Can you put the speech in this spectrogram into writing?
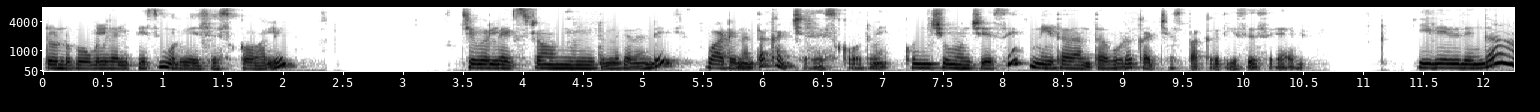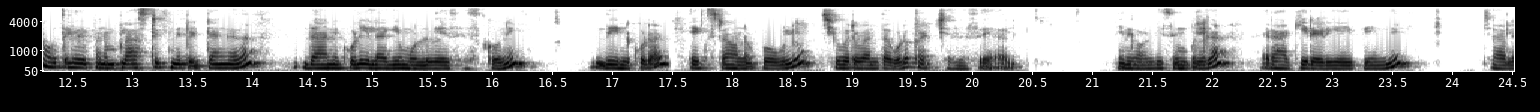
రెండు పోగులు కలిపేసి ముడి వేసేసుకోవాలి. చివరిలో ఎక్స్ట్రా ఉంటుంది కదండి వాటిని అంతా కట్ చేసేసుకోవటమే. కొంచెం ఉంచేసి మిగతాదంతా కూడా కట్ చేసి పక్కకు తీసేసేయాలి. ఇదే విధంగా అవతల వైపు మనం ప్లాస్టిక్ని పెట్టాం కదా దాన్ని కూడా ఇలాగే ముళ్ళు వేసేసుకొని దీన్ని కూడా ఎక్స్ట్రా ఉన్న పోగులు చివరి అంతా కూడా కట్ చేసేసేయాలి. ఇదిగోండి సింపుల్గా రాఖీ రెడీ అయిపోయింది. చాలా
